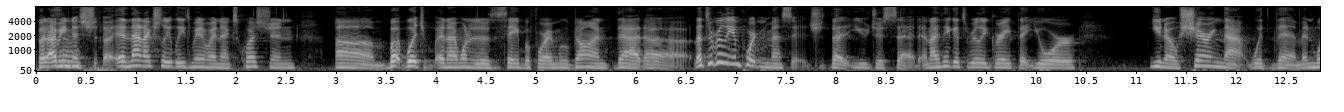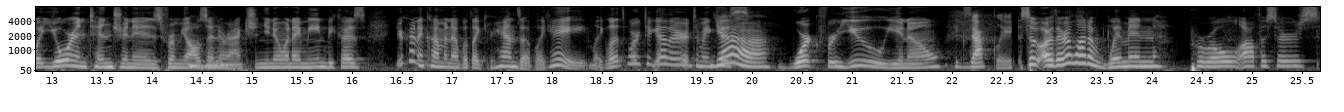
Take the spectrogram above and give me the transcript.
But I mean, So- it's- and that actually leads me to my next question. Um, but which, and I wanted to say before I moved on that uh, that's a really important message that you just said, and I think it's really great that you're, you know, sharing that with them and what your intention is from y'all's Mm-hmm. interaction. You know what I mean? Because you're kind of coming up with like your hands up, like, hey, like let's work together to make Yeah. this work for you. You know. Exactly. So, are there a lot of women parole officers?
